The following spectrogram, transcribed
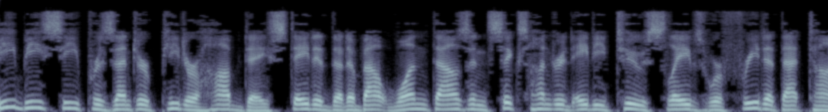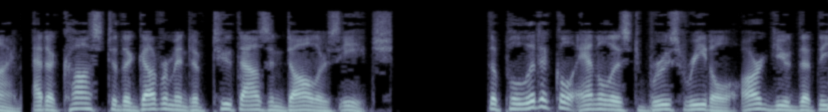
BBC presenter Peter Hobday stated that about 1,682 slaves were freed at that time, at a cost to the government of $2,000 each. The political analyst Bruce Riedel argued that the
